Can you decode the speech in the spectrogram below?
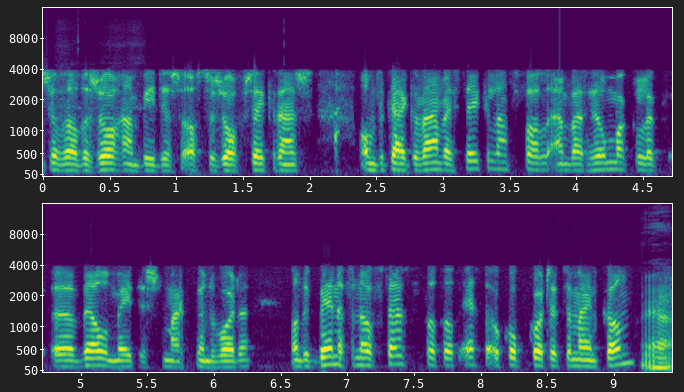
zowel de zorgaanbieders als de zorgverzekeraars... om te kijken waar wij steken laten vallen en waar heel makkelijk eh, wel meters gemaakt kunnen worden. Want ik ben ervan overtuigd dat dat echt ook op korte termijn kan. Ja.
